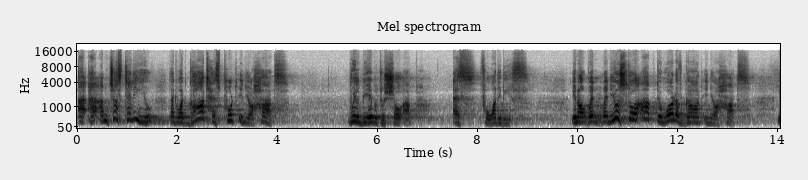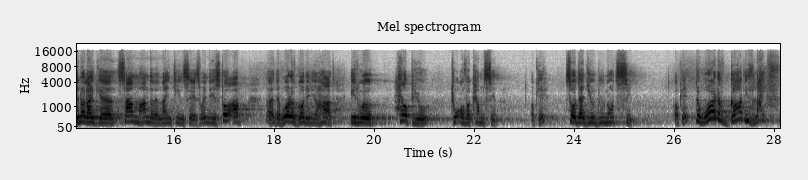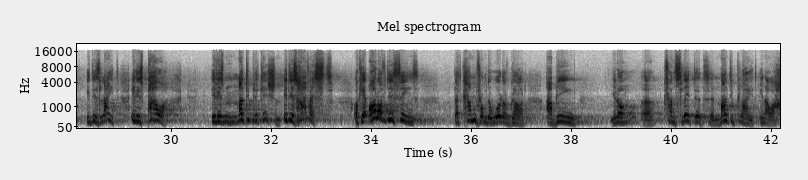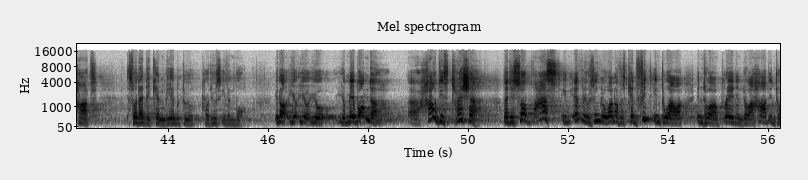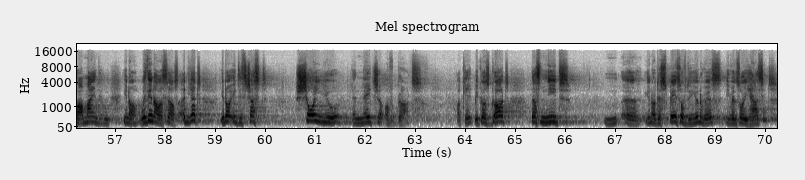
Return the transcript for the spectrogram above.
I, am just telling you that what God has put in your heart will be able to show up as for what it is. You know, when, when you store up the Word of God in your hearts, you know, like uh, Psalm 119 says, when you store up uh, the Word of God in your heart, it will help you to overcome sin. Okay? So that you do not sin. Okay? The Word of God is life, it is light, it is power, it is multiplication, it is harvest. Okay? All of these things that come from the Word of God are being, you know, uh, translated and multiplied in our heart so that they can be able to produce even more. You know, you, you, you, you may wonder uh, how this treasure that is so vast in every single one of us can fit into our, into our brain, into our heart, into our mind, in, you know, within ourselves. And yet, you know, it is just showing you the nature of God. Okay? Because God doesn't need uh, you know, the space of the universe, even though he has it.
